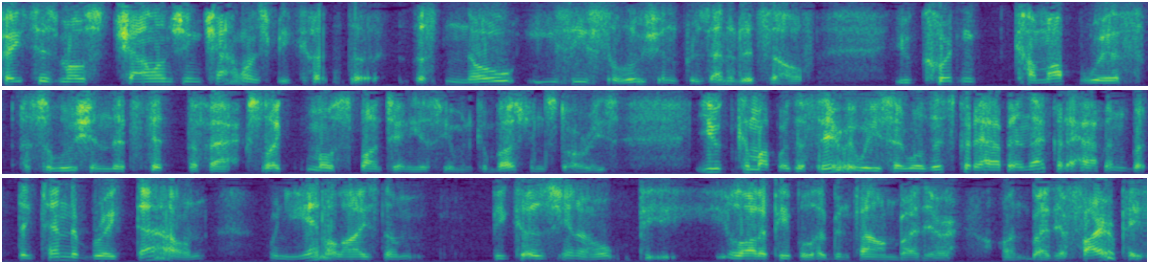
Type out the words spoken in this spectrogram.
faced his most challenging challenge because the, the no easy solution presented itself. You couldn't come up with a solution that fit the facts, like most spontaneous human combustion stories. You come up with a theory where you say, well, this could have happened and that could have happened, but they tend to break down when you analyze them because, you know, a lot of people have been found by their on by their fireplace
